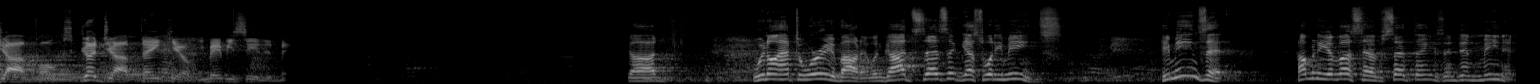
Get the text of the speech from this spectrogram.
job, folks. Good job. Thank you. You may be seated. God. We don't have to worry about it. When God says it, guess what He means? He means it. How many of us have said things and didn't mean it?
